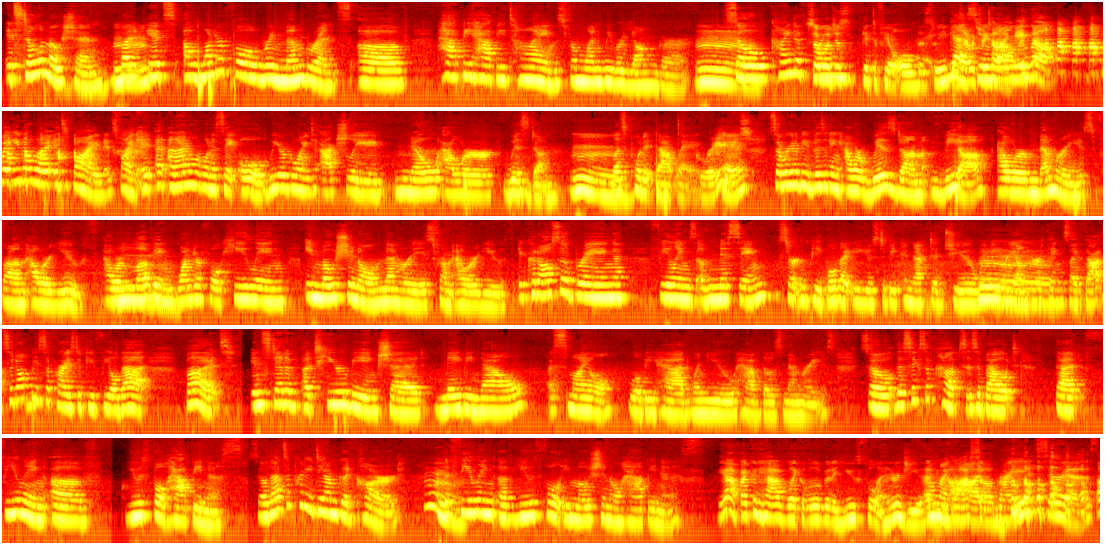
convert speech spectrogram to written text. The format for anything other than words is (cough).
it's still emotion, but mm-hmm. it's a wonderful remembrance of happy, happy times from when we were younger. Mm. So, kind of. So we'll just get to feel old this week. Yes, Is that what you're we telling will, me? We will. (laughs) but you know what? It's fine. It's fine. And, and I don't want to say old. We are going to actually know our wisdom. Mm. Let's put it that way. Great. So we're going to be visiting our wisdom via our memories from our youth, our Hmm. loving, wonderful, healing, emotional memories from our youth. It could also bring feelings of missing certain people that you used to be connected to when you were younger, things like that. So don't be surprised if you feel that. But instead of a tear being shed, maybe now a smile will be had when you have those memories. So the Six of Cups is about that feeling of youthful happiness. So that's a pretty damn good card. The hmm. feeling of youthful emotional happiness. Yeah, if I could have like a little bit of youthful energy, that'd oh be my awesome. god, right? (laughs) Serious.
